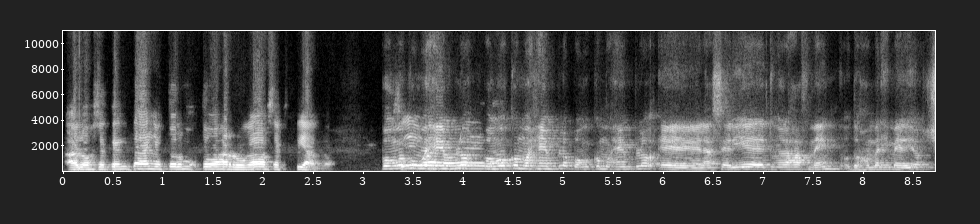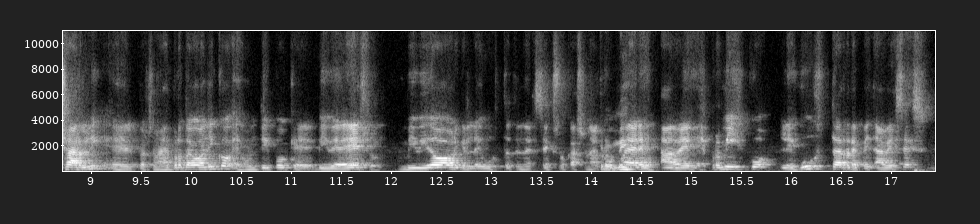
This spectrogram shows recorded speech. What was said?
a los 70 años todos, todos arrugados sexteando. Pongo, sí, como bueno, ejemplo, eh, pongo como ejemplo, pongo como ejemplo eh, la serie de Two and a Half Men, Dos Hombres y Medio. Charlie, el personaje protagónico, es un tipo que vive de eso. Un vividor, que le gusta tener sexo ocasional con mujeres, a veces es promiscuo, le gusta, a veces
